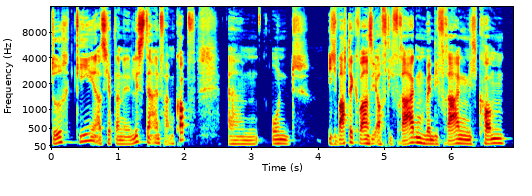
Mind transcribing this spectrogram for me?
durchgehe. Also ich habe dann eine Liste einfach im Kopf ähm, und ich warte quasi auf die Fragen. Wenn die Fragen nicht kommen,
